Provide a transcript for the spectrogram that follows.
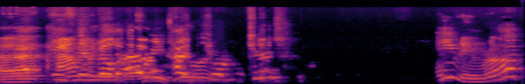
Uh, Uh, how evening, many Rob Owen. Pro Hope you're good. Evening, Rob.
